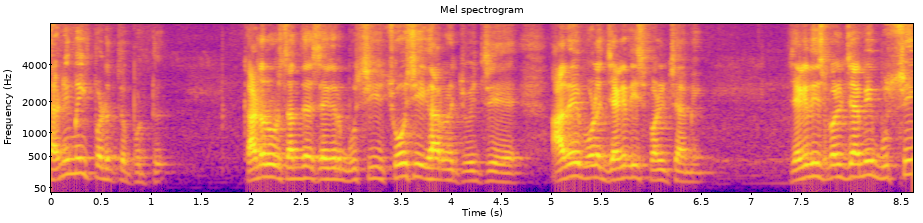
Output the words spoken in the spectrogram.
தனிமைப்படுத்தப்பட்டு கடலூர் சந்திரசேகர் புஷி சோசிகாரனை வச்சு அதே போல் ஜெகதீஷ் பழனிசாமி ஜெகதீஷ் பழனிசாமி புஷி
